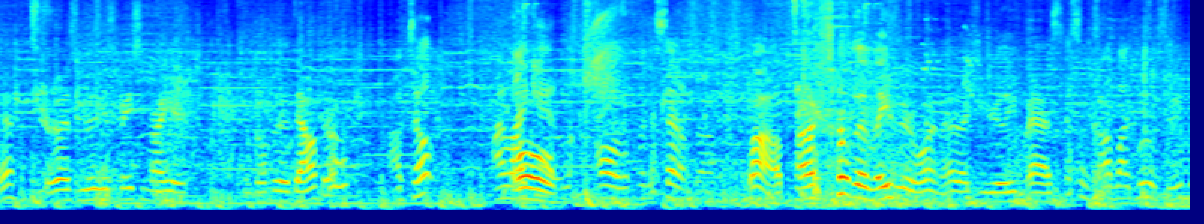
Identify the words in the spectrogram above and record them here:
Yeah, so that's really good spacing right here. And go for the down throw. Up tilt. I like Oh. it. Oh, look for the setup though. Wow, power till the laser one. That was actually really fast. That's some godlike moves, dude.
